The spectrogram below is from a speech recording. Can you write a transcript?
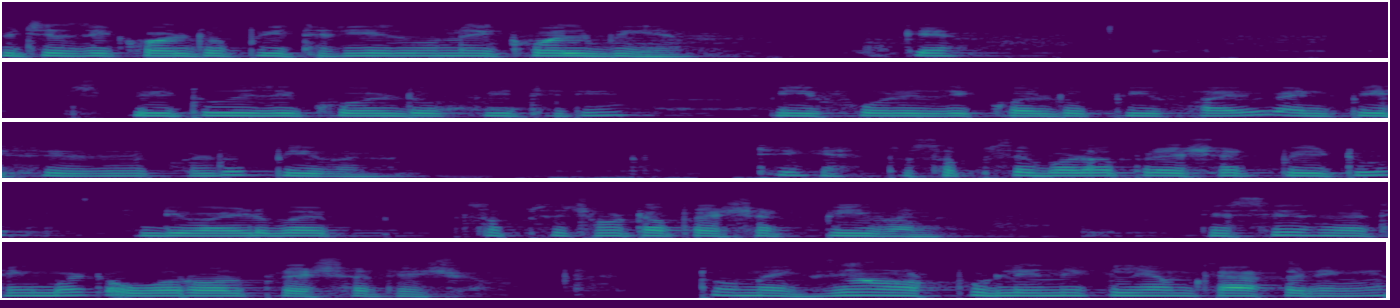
which is equal to P three दोनों इक्वल भी हैं okay P two is equal to P three P four is equal to P five and P six is equal to P one ठीक है? तो सबसे बड़ा pressure P two divide by सबसे छोटा pressure P one this is nothing but overall pressure ratio तो मैक्सिमम आउटपुट लेने के लिए हम क्या करेंगे?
